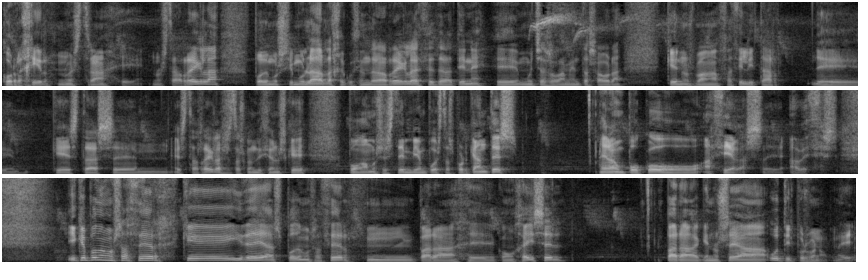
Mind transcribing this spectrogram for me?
corregir nuestra, nuestra regla, podemos simular la ejecución de la regla, etcétera. Tiene muchas herramientas ahora que nos van a facilitar que estas, em, estas reglas, estas condiciones que pongamos estén bien puestas, porque antes era un poco a ciegas eh, a veces. ¿Y qué podemos hacer? ¿Qué ideas podemos hacer mm, para, eh, con Hazel para que nos sea útil? Pues bueno, eh,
